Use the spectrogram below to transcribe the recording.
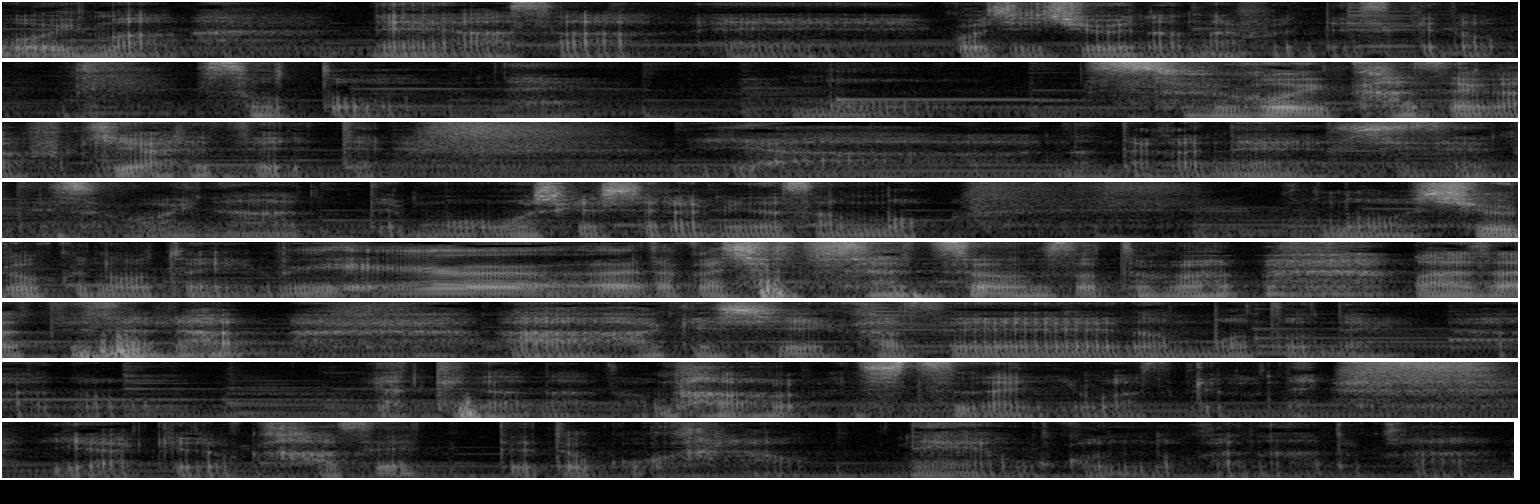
今日今、ね、朝、えー、5時17分ですけど、外ね、もう、すごい風が吹き荒れていて、いやー、なんだかね、自然ってすごいなって、もうもしかしたら皆さんも、この収録の音に「ウィー!」とかちょっと雑音外が混ざってたらあ激しい風のもとねあのやってたなとまあ室内にいますけどねいやけど風ってどこからね起こるのかなとか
